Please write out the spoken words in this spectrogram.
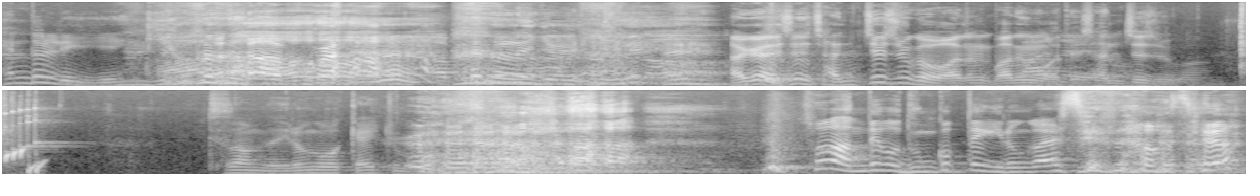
팬돌리기 개인기. 아 그러니까 예전에 잔재주가 많은, 많은 것 같아 잔재주가 죄송합니다. 이런 거밖에 할 줄 몰라요. 손 안 대고 눈곱대기 이런 거 할 수 있어요? 없어요?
